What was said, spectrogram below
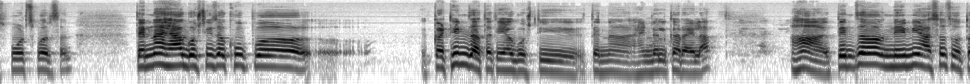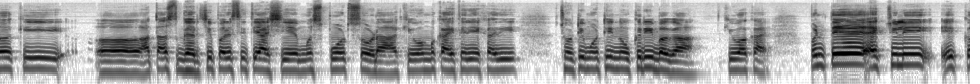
स्पोर्ट्स पर्सन त्यांना ह्या गोष्टीचं खूप कठीण जातात ह्या गोष्टी त्यांना हँडल करायला. हां त्यांचं नेहमी असंच होतं की आता घरची परिस्थिती अशी आहे मग स्पोर्ट्स सोडा किंवा मग काहीतरी एखादी छोटी मोठी नोकरी बघा किंवा काय. पण ते ॲक्च्युली एक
